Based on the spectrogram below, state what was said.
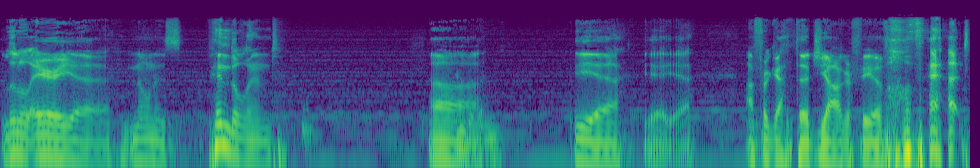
Little area known as Pendeland. Uh, yeah, yeah, yeah. I forgot the geography of all that,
